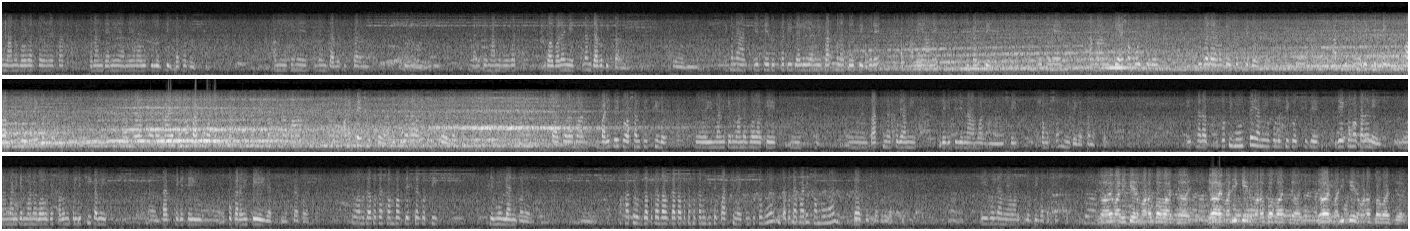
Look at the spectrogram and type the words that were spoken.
মালিকের মানব বাবার চরণের পাক প্রণাম জানিয়ে আমি আমার উপলব্ধির কথা বলছি। আমি এখানে এসেছিলাম জাগতিক কারণে। মালিকের মানব বাবার দরবারে আমি এসেছিলাম জাগতিক কারণে। তো, এখানে এসে ধূপকাঠি জ্বালিয়ে আমি প্রার্থনা করেছি করে আমি অনেক উপকারী পেয়েছি। প্রথমে আমার গ্যাস অম্বল ছিল। দুবেলায় আমাকে ওষুধ খেতে হতো। আজকের দিনে মায়ের জন্য প্রার্থনা করেছিলাম দেখলাম যে না। মা অনেকটাই সুস্থ আগের তুলনায় অনেক সুস্থ হয়ে গেছে। তারপর আমার বাড়িতে একটু অশান্তি ছিল, তো এই মালিকের মানব বাবাকে প্রার্থনা করে আমি দেখেছি যে না, আমার সেই সমস্যা মিটে গেছে অনেকটাই। এছাড়া প্রতি মুহূর্তেই আমি উপলব্ধি করছি যে যে কোনো কারণেই মালিকের মানব বাবাকে স্মরণ করলে ঠিক আমি তার থেকে সেই উপকার আমি পেয়েই যাচ্ছি, একটা একটা তো আমি যতটা সম্ভব চেষ্টা করছি সেই মূল্যায়ন করার। হয়তো যতটা দরকার ততটা হয়তো আমি দিতে পারছি না, কিন্তু তবুও যতটা পারি সম্ভব হয় দেওয়ার চেষ্টা করে যাচ্ছি। এই বলে আমি আমার উপলব্ধির কথা শেষ করছি। জয় মালিকের মানব বাবার জয় জয় মালিকের মানব বাবার জয় জয় মালিকের মানব বাবার জয়।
